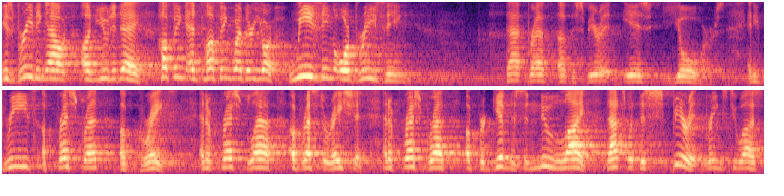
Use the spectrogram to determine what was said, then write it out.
is breathing out on you today, huffing and puffing, whether you're wheezing or breathing. That breath of the Spirit is yours. And he breathes a fresh breath of grace and a fresh breath of restoration and a fresh breath of forgiveness and new life. That's what the Spirit brings to us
